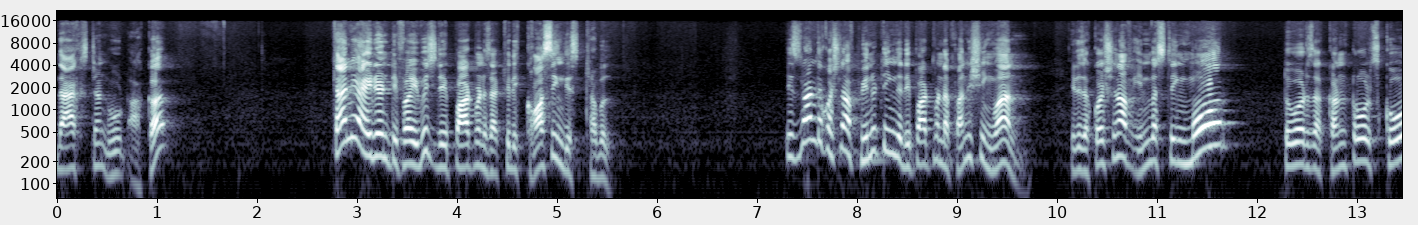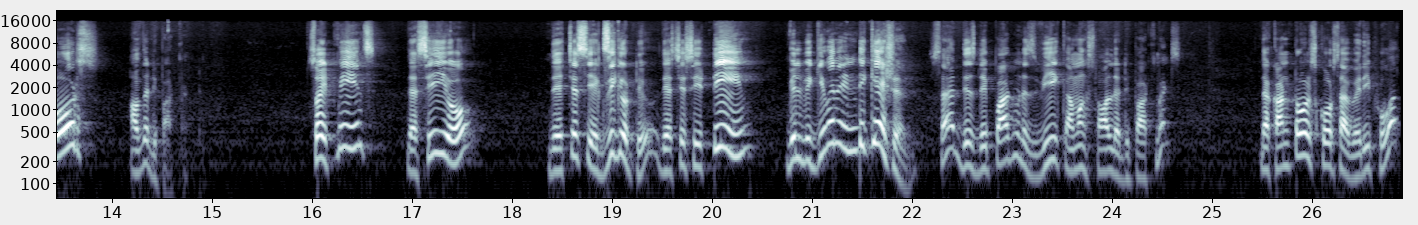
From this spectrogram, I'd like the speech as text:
the accident would occur. Can you identify which department is actually causing this trouble? It is not the question of punishing the department or punishing one, it is a question of investing more towards the control scores of the department. So, it means the CEO, the HSE executive, the HSE team will be given an indication, sir this department is weak amongst all the departments, the control scores are very poor,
